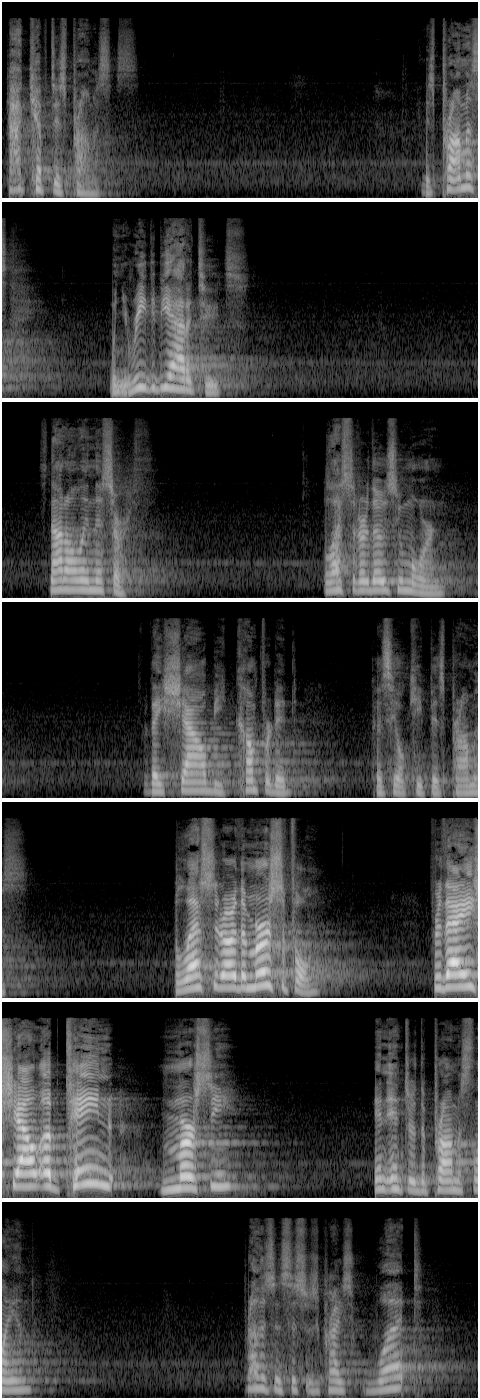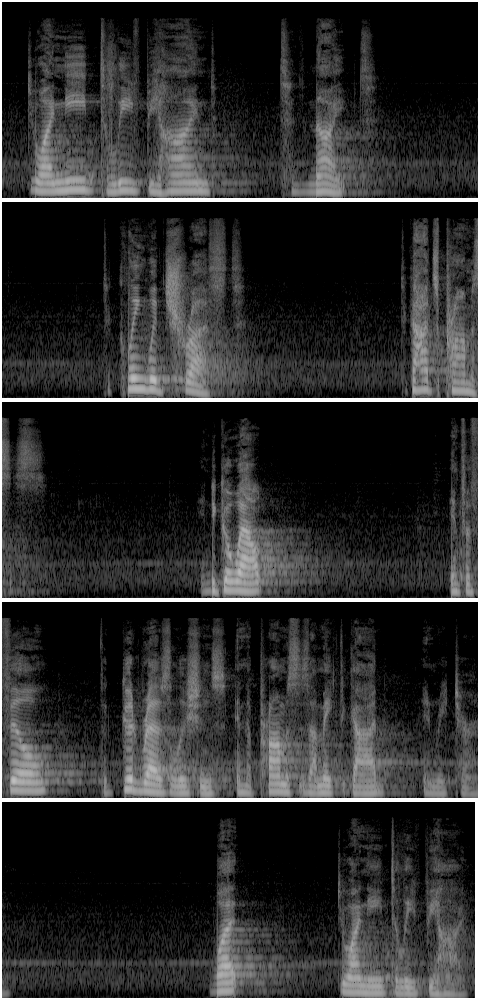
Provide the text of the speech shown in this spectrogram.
God kept his promises. His promise, when you read the Beatitudes, it's not all in this earth. Blessed are those who mourn, for they shall be comforted because he'll keep his promise. Blessed are the merciful, for they shall obtain mercy and enter the promised land. Brothers and sisters of Christ, what do I need to leave behind tonight? To cling with trust to God's promises and to go out and fulfill the good resolutions and the promises I make to God in return. What do I need to leave behind?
